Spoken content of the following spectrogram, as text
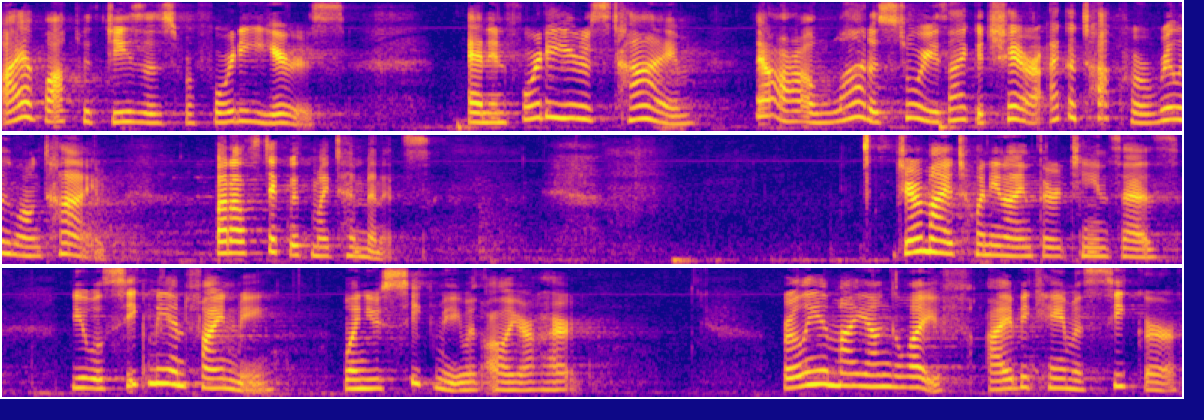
I have walked with Jesus for 40 years. And in 40 years' time, there are a lot of stories I could share. I could talk for a really long time, but I'll stick with my 10 minutes. Jeremiah 29:13 says, "You will seek me and find me when you seek me with all your heart." Early in my young life, I became a seeker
